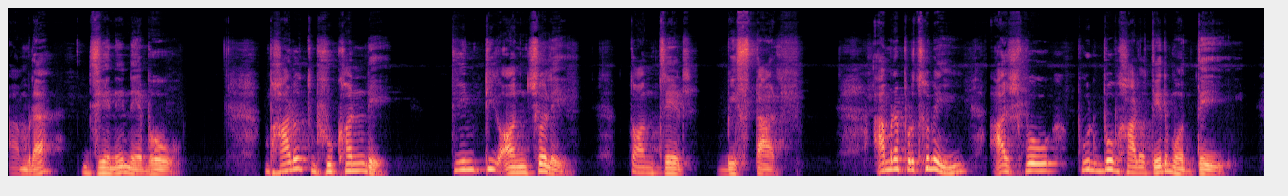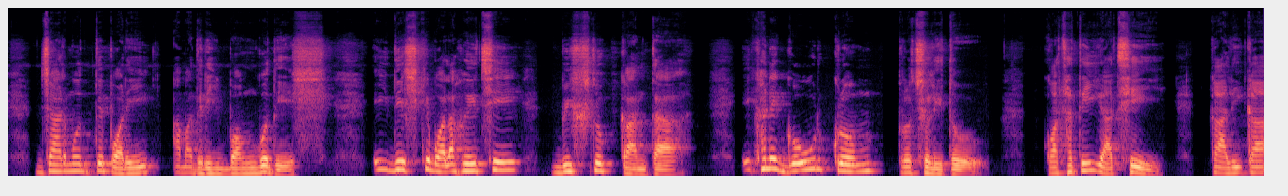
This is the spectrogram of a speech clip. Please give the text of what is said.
আমরা জেনে নেব। ভারত ভূখণ্ডে তিনটি অঞ্চলে তন্ত্রের বিস্তার। আমরা প্রথমেই আসব পূর্ব ভারতের মধ্যে, যার মধ্যে পড়ে আমাদের এই বঙ্গদেশ। এই দেশকে বলা হয়েছে বিষ্ণুকান্তা। এখানে গৌরক্রম প্রচলিত। কথাতেই আছে, কালিকা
